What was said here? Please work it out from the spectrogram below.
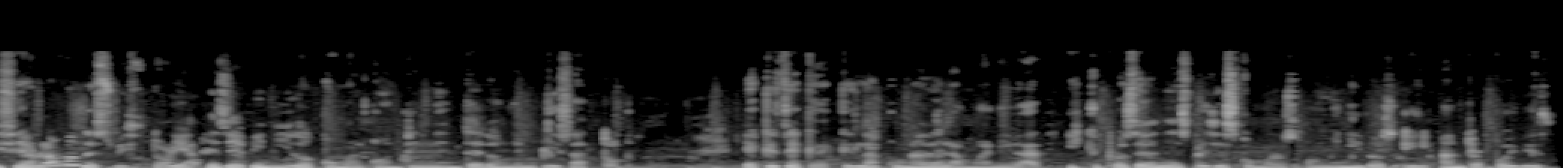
Y si hablamos de su historia, es definido como el continente donde empieza todo, ya que se cree que es la cuna de la humanidad y que proceden de especies como los homínidos y antropoides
